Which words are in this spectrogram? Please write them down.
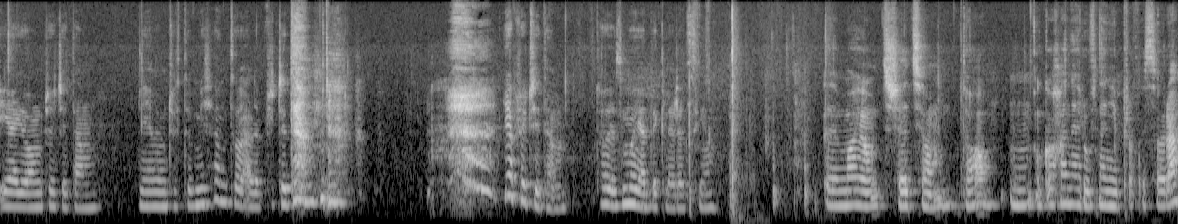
ja ją przeczytam. Nie wiem, czy w tym miesiącu, ale przeczytam. ja przeczytam. To jest moja deklaracja. Y, Moją trzecią to mm, Ukochane równanie profesora.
